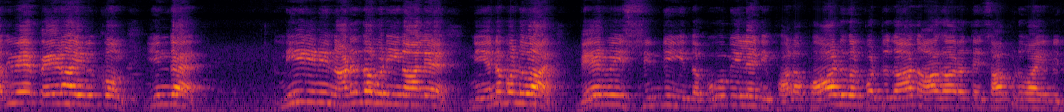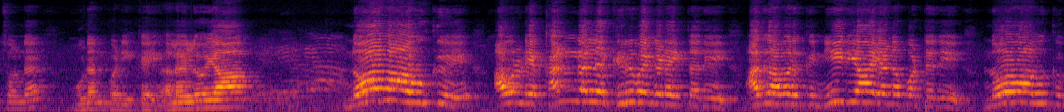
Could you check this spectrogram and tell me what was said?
அதுவே பெயரா இருக்கும். இந்த மீறி நீ நடந்தபடியினாலே நீ என்ன பண்ணுவாய்? வேர்வை சிந்தி இந்த பூமியில நீ பல பாடுகள் பட்டுதான் ஆகாரத்தை சாப்பிடுவாய் என்று சொன்ன உடன்படிக்கை. அலையிலோயா நோவாவுக்கு அவருடைய கண்கள்ல கிருபை கிடைத்தது. அது அவருக்கு நீதியாய் எண்ணப்பட்டது. நோவாவுக்கு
